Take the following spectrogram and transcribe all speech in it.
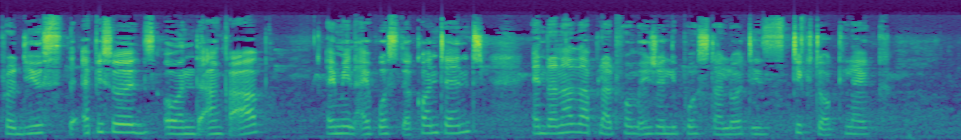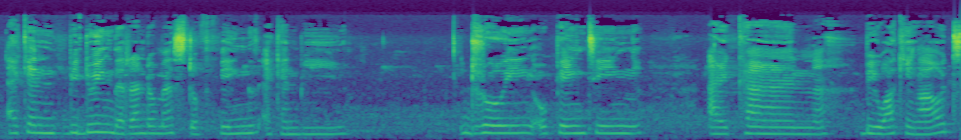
produce the episodes on the Anchor app. I mean, I post the content. And another platform I usually post a lot is TikTok. Like, I can be doing the randomest of things. I can be drawing or painting. I can be working out.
